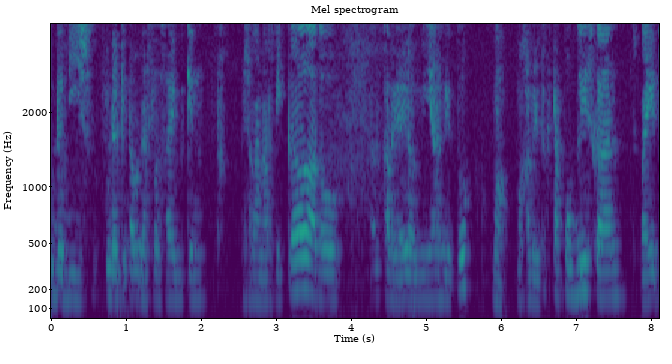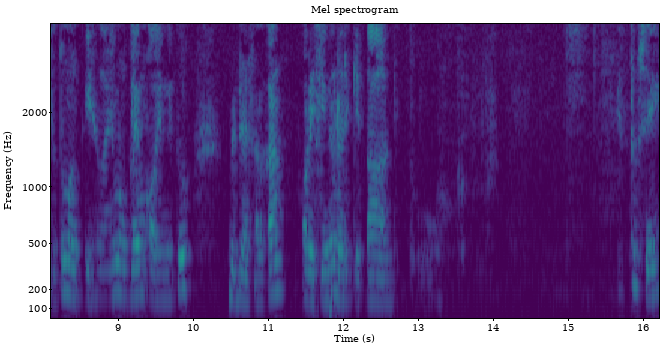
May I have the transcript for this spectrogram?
udah di udah kita udah selesai bikin misalkan artikel atau karya ilmiah gitu nah, maka dari itu kita publis kan. Supaya itu tuh meng- istilahnya mengklaim kalau ini tuh berdasarkan orisinal dari kita gitu. Itu sih.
